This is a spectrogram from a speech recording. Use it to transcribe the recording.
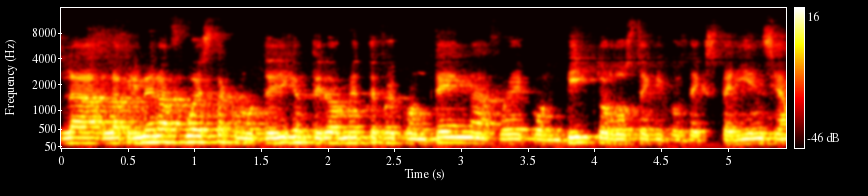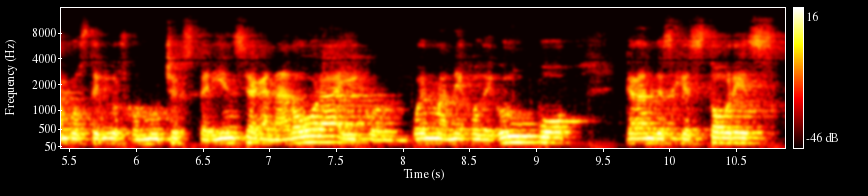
La, la primera apuesta, como te dije anteriormente, fue con Tena, fue con Víctor, dos técnicos de experiencia, ambos técnicos con mucha experiencia ganadora y con buen manejo de grupo, grandes gestores.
